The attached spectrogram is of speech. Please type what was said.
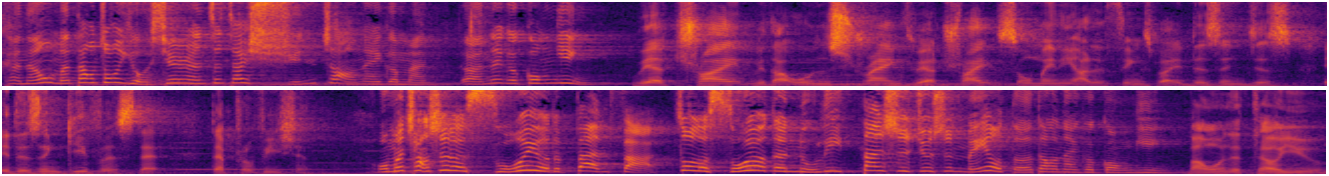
可能我们当中有些人正在寻找那个满呃那个供应， We have tried with our own strength, we have tried so many other things, but it doesn't just, it doesn't give us that, that provision. 我们尝试了所有的办法，做了所有的努力，但是就是没有得到那个供应。 But I want to tell you,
